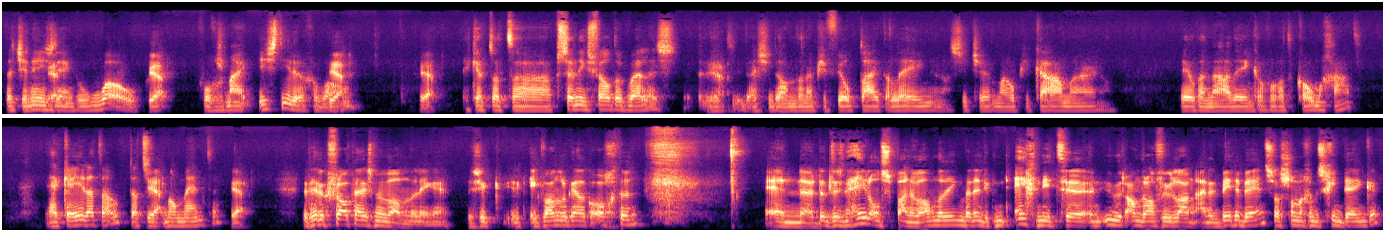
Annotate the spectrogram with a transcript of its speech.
Dat je ineens denkt, wow, ja, volgens mij is die er gewoon. Ik heb dat eh, op zendingsveld ook wel eens. Als je dan, dan heb je veel tijd alleen en dan zit je maar op je kamer. Dan ben je ook aan het nadenken over wat er komen gaat. Herken je dat ook, dat soort momenten? ja. Dat heb ik vooral tijdens mijn wandelingen. Dus ik, ik, ik wandel ook elke ochtend. En eh, dat is een hele ontspannen wandeling, waarin ik echt niet eh, een uur, anderhalf uur lang aan het bidden ben, zoals sommigen misschien denken.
